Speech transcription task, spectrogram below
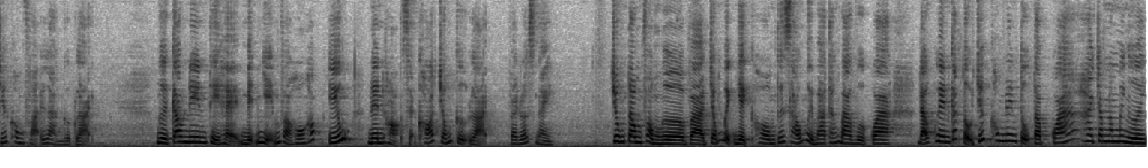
chứ không phải là ngược lại. Người cao niên thì hệ miễn nhiễm và hô hấp yếu nên họ sẽ khó chống cự lại virus này. Trung tâm phòng ngừa và chống bệnh dịch hôm thứ Sáu 13 tháng 3 vừa qua đã khuyên các tổ chức không nên tụ tập quá 250 người.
